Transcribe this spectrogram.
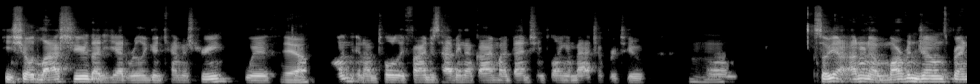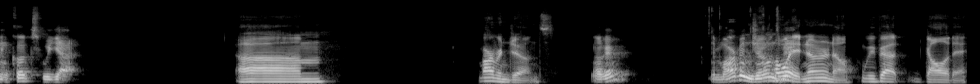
he showed last year that he had really good chemistry with Yeah. John, and I'm totally fine just having that guy on my bench and playing a matchup or 2 Mhm. Um, so yeah, I don't know. Marvin Jones, Brandin Cooks, we got. Um, Marvin Jones. Okay. And Marvin Jones. Oh man- wait, no, no, no. We've got Golladay.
